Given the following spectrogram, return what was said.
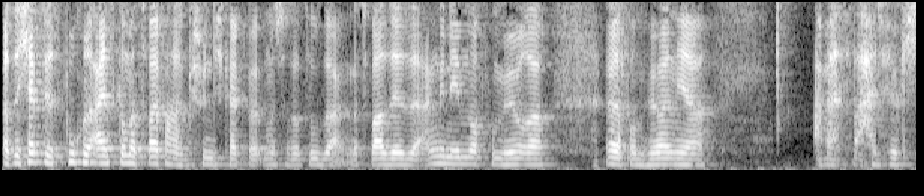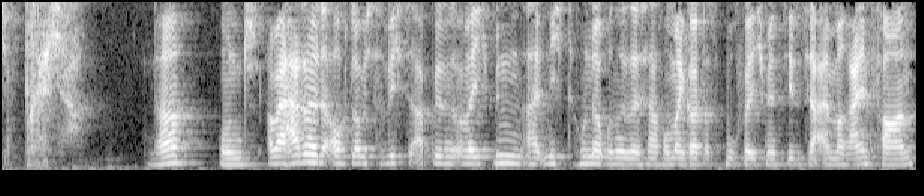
also ich habe das Buch in 1,2-facher Geschwindigkeit gehört, muss ich dazu sagen. Das war sehr, sehr angenehm noch vom Hörer, äh, vom Hören her. Aber es war halt wirklich ein Brecher. Na? Ne? Und, aber er hat halt auch, glaube ich, das Wichtigste abgelehnt. Aber ich bin halt nicht 100%, dass ich sage, oh mein Gott, das Buch werde ich mir jetzt jedes Jahr einmal reinfahren.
